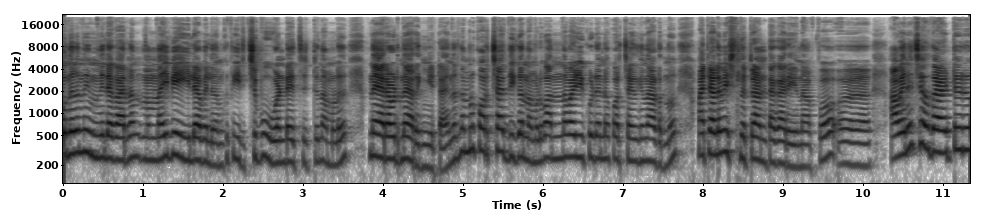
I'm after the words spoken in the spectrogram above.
ഒന്നിനും നിന്നില്ല. കാരണം നന്നായി വെയിലാവല്ലേ. നമുക്ക് തിരിച്ച് പോവേണ്ട വെച്ചിട്ട് നമ്മൾ നേരെ അവിടെ നിന്ന് ഇറങ്ങിയിട്ട. എന്നിട്ട് നമ്മൾ കുറച്ചധികം നമ്മൾ വന്ന വഴി കൂടെ തന്നെ കുറച്ചധികം നടന്നു. മറ്റാൾ വിശന്നിട്ടാണ് കേട്ടോ കരയുന്നത് അപ്പോൾ അവന് ചെറുതായിട്ടൊരു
